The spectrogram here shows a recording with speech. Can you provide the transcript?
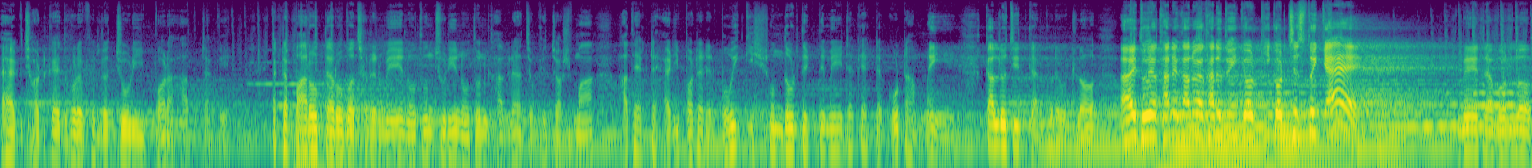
এক ঝটকায় ধরে ফেলল চুড়ি, পরা হাতটাকে। একটা বারো তেরো বছরের মেয়ে, নতুন চুড়ি, নতুন ঘাগরা, চোখে চশমা, হাতে একটা হ্যারি পটারের বই, কি সুন্দর দেখতে মেয়েটাকে, একটা গোটা মেয়ে। কাল্লু চিৎকার করে উঠল, এই, তুই এখানে কেন, এখানে তুই কি- করছিস, তুই কে? মেয়েটা বলল,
